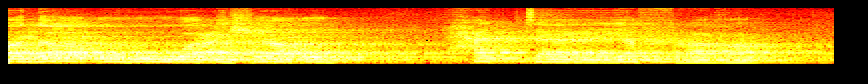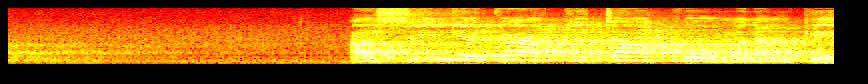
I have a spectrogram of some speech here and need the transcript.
ghada'uhu wa ishauhu hatta yafragha. Asingekaa kitako mwanamke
